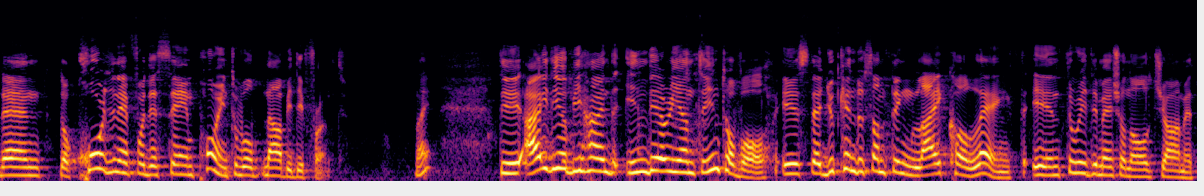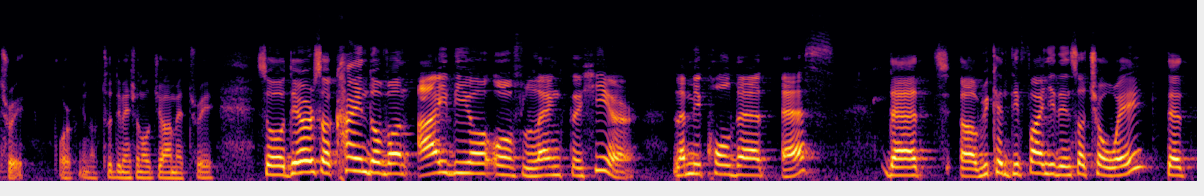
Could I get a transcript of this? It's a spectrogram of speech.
then the coordinate for the same point will now be different, right? The idea behind the invariant interval is that you can do something like a length in three-dimensional geometry or you know, two-dimensional geometry. So there's a kind of an idea of length here. Let me call that S, that uh, we can define it in such a way that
